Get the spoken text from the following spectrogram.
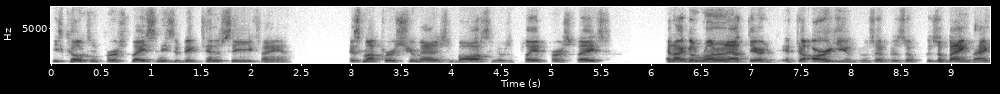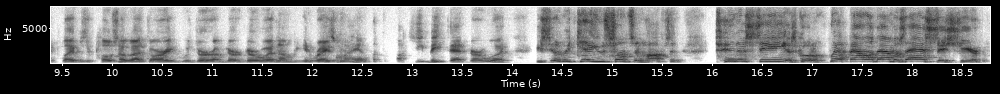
He's coaching first base and he's a big Tennessee fan. It's my first year managing Boston. There was a play at first base and I go running out there to argue. It was a it was a, it was a bang bang play. It was a close. I got to argue with Dur, Dur, Durwood, and I'm beginning raising my hand. What the fuck? He beat that Durwood. He said, "Let me tell you something, Hobson. Tennessee is going to whip Alabama's ass this year."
